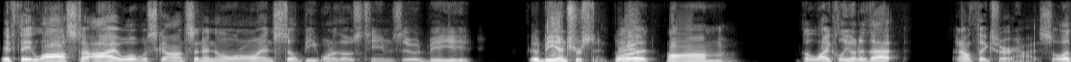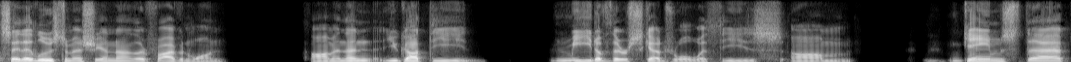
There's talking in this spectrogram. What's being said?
If they lost to Iowa, Wisconsin, and Illinois and still beat one of those teams, it would be it would be interesting. But um the likelihood of that, I don't think is very high. So let's say they lose to Michigan, now they're five and one. Um, and then you got the meat of their schedule with these um, games that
